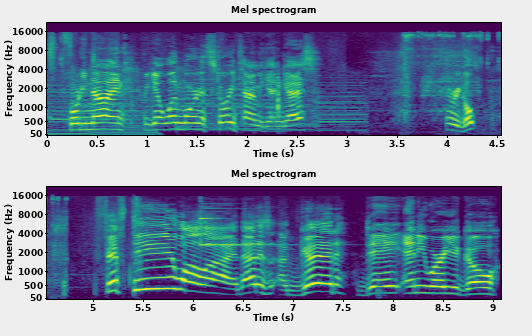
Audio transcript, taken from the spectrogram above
It's 49. We got one more and it's story time again, guys. There we go. 50 walleye. That is a good day anywhere you go.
